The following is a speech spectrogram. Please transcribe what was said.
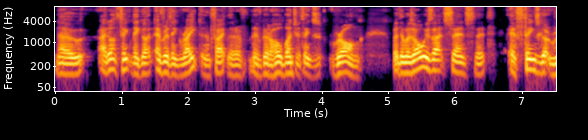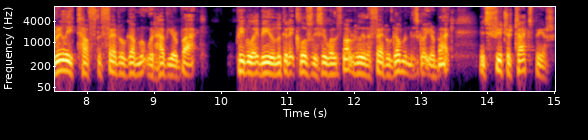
Now, I don't think they got everything right. In fact, they've got a whole bunch of things wrong. But there was always that sense that if things got really tough, the federal government would have your back. People like me who look at it closely say, well, it's not really the federal government that's got your back, it's future taxpayers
